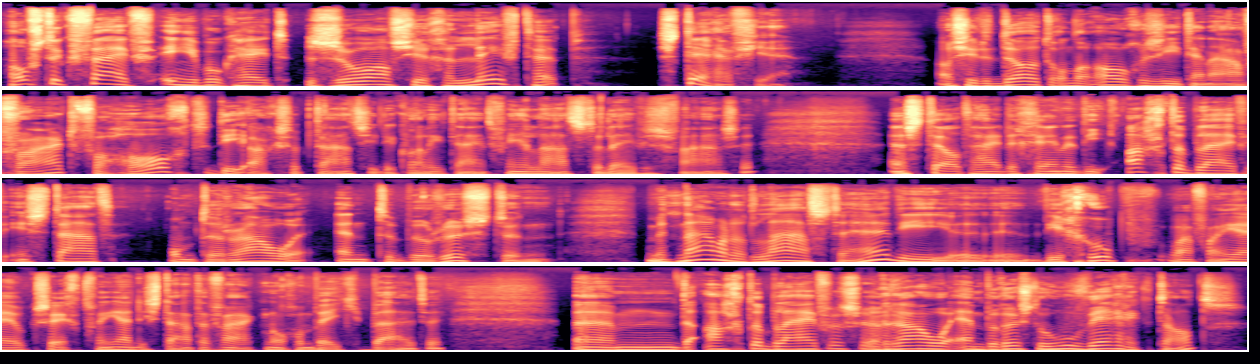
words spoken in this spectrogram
Hoofdstuk 5 in je boek heet Zoals je geleefd hebt, sterf je. Als je de dood onder ogen ziet en aanvaardt, verhoogt die acceptatie de kwaliteit van je laatste levensfase. En stelt hij degene die achterblijven in staat om te rouwen en te berusten. Met name dat laatste, hè? Die, eh, die groep waarvan jij ook zegt van ja, die staat er vaak nog een beetje buiten. Ehm, de achterblijvers, rouwen en berusten, hoe werkt dat?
